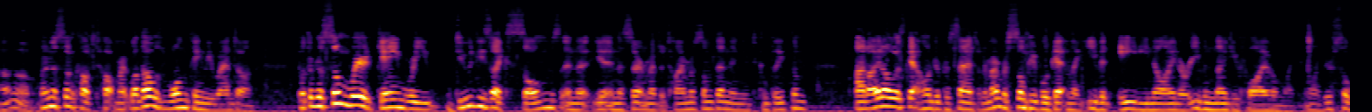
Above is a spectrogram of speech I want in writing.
Oh. I know something called Top Mark. Well, that was one thing we went on, but there was some weird game where you do these like sums in a in a certain amount of time or something, and you have to complete them. And I'd always get hundred percent. And I remember some people getting like even eighty nine or even ninety five. I'm like, oh, you're so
